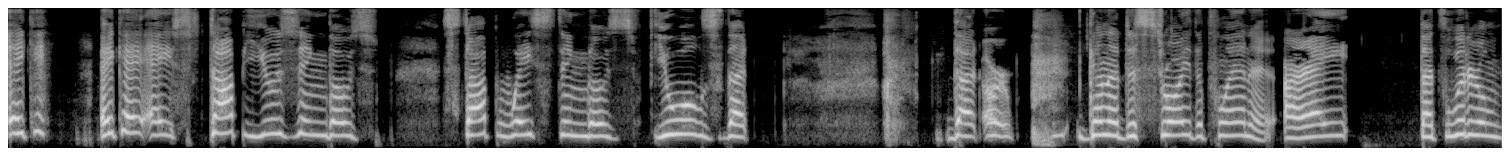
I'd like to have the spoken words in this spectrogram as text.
AK, AKA stop using those stop wasting those fuels that that are gonna destroy the planet, alright? That's literal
